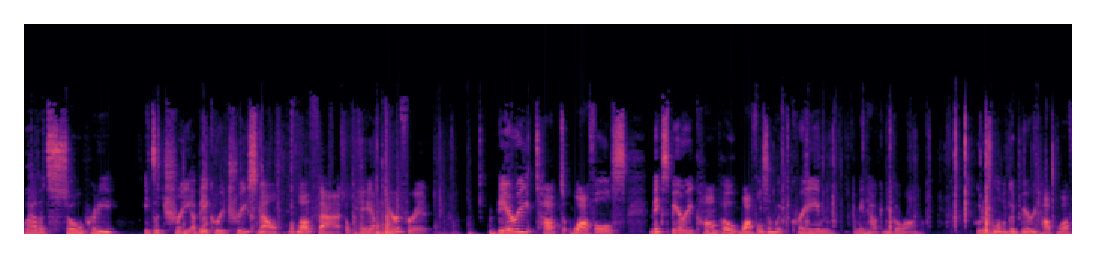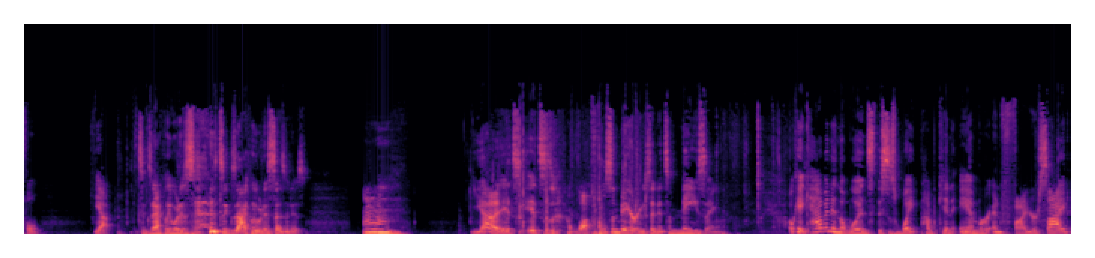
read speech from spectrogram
Wow, that's so pretty. It's a tree, a bakery tree smell. Love that. Okay, I'm here for it. Berry topped waffles, mixed berry compote, waffles and whipped cream. I mean, how can you go wrong? Who doesn't love a good berry topped waffle? Yeah, it's exactly what it is. it's exactly what it says it is. Mmm, yeah, it's it's waffles and berries, and it's amazing. Okay, Cabin in the Woods. This is White Pumpkin, Amber, and Fireside.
